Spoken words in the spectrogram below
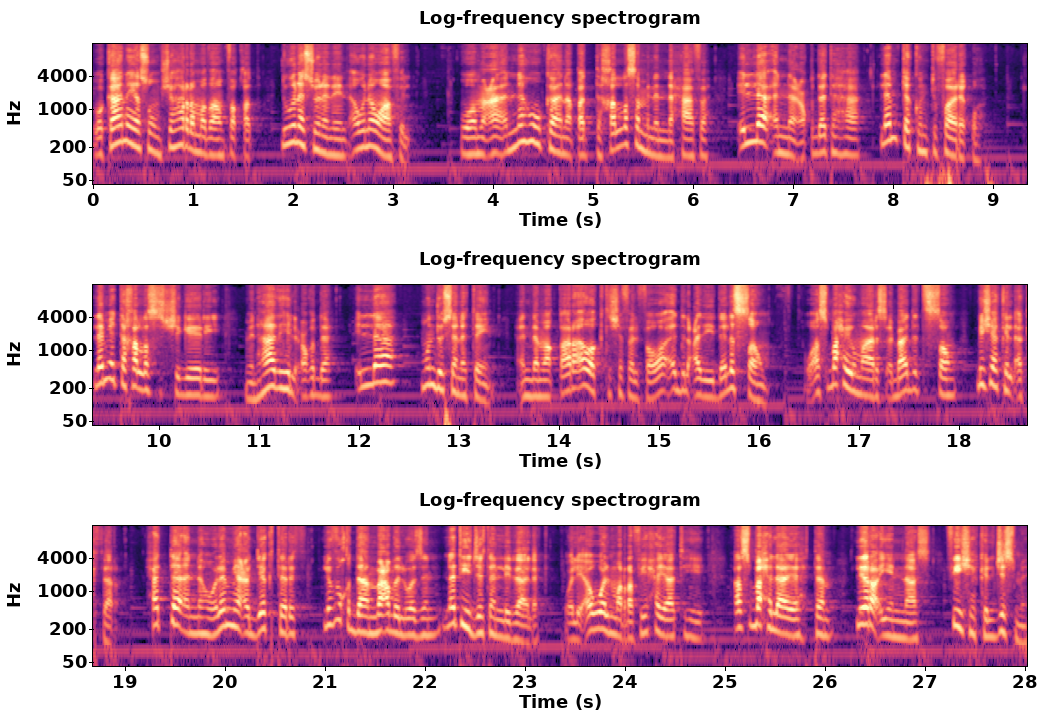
وكان يصوم شهر رمضان فقط دون سنن أو نوافل ومع أنه كان قد تخلص من النحافة إلا أن عقدتها لم تكن تفارقه. لم يتخلص الشقيري من هذه العقدة إلا منذ سنتين عندما قرأ واكتشف الفوائد العديدة للصوم وأصبح يمارس عبادة الصوم بشكل أكثر حتى أنه لم يعد يكترث لفقدان بعض الوزن نتيجة لذلك. ولأول مرة في حياته أصبح لا يهتم لرأي الناس في شكل جسمه.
